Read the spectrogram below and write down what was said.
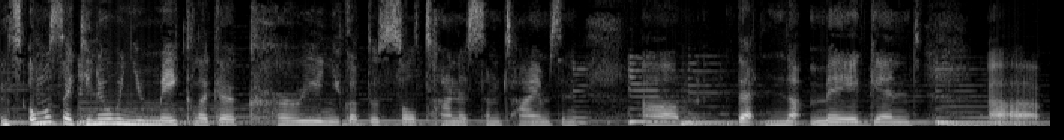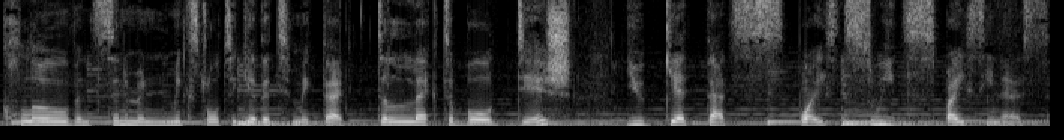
It's almost like, you know, when you make like a curry and you got those sultanas sometimes and um, that nutmeg and uh, clove and cinnamon mixed all together to make that delectable dish, you get that spice, sweet spiciness.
